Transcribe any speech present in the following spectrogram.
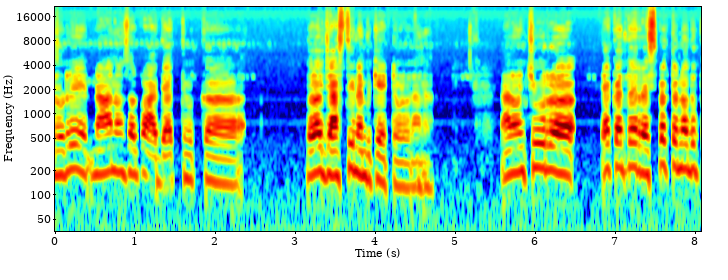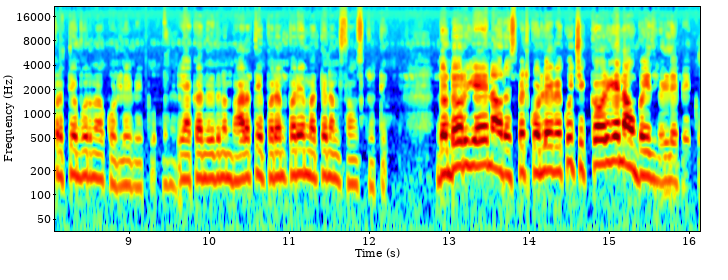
ನೋಡ್ರಿ, ನಾನು ಸ್ವಲ್ಪ ಆಧ್ಯಾತ್ಮಿಕ ಒಳಗೆ ಜಾಸ್ತಿ ನಂಬಿಕೆ ಇಟ್ಟವಳು ನಾನು. ನಾನು ಒಂಚೂರು ಯಾಕಂದ್ರೆ ರೆಸ್ಪೆಕ್ಟ್ ಅನ್ನೋದು ಪ್ರತಿಯೊಬ್ಬರು ನಾವು ಕೊಡಲೇಬೇಕು. ಯಾಕಂದರೆ ಇದು ನಮ್ಮ ಭಾರತೀಯ ಪರಂಪರೆ ಮತ್ತು ನಮ್ಮ ಸಂಸ್ಕೃತಿ. ದೊಡ್ಡವ್ರಿಗೆ ನಾವು ರೆಸ್ಪೆಕ್ಟ್ ಕೊಡಲೇಬೇಕು ಚಿಕ್ಕವರಿಗೆ ನಾವು ಬೈದು ಹೇಳಲೇಬೇಕು.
